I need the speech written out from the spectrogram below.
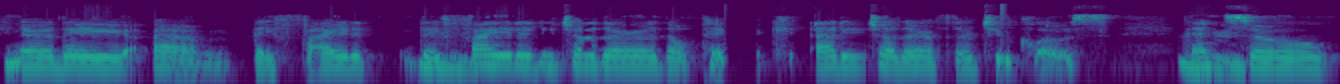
You know, they um, they fight they mm-hmm. fight at each other. They'll pick at each other if they're too close. Mm-hmm. And so,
